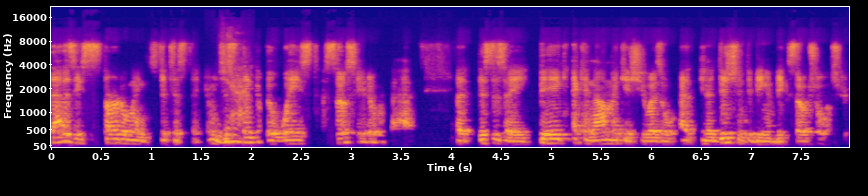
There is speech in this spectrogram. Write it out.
that is a startling statistic. I mean, just yeah. think of the waste associated with that. That this is a big economic issue as a, in addition to being a big social issue.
